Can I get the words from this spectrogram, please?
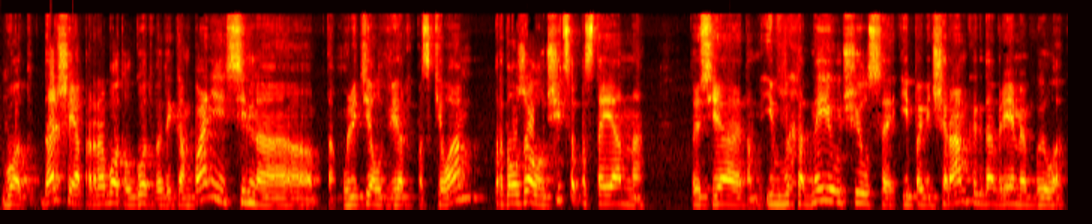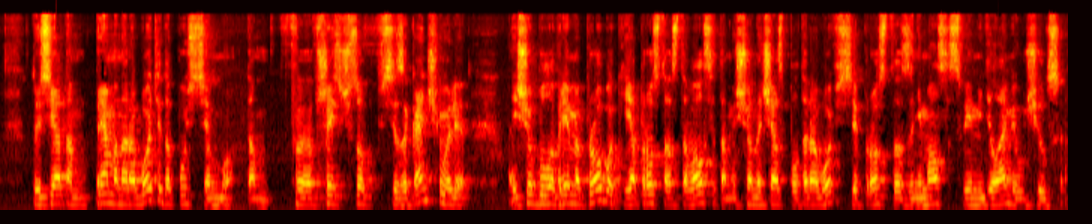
Вот. Дальше я проработал год в этой компании, сильно там, улетел вверх по скиллам, продолжал учиться постоянно. То есть я там и в выходные учился, и по вечерам, когда время было. То есть я там прямо на работе, допустим, там в 6 часов все заканчивали, а еще было время пробок, я просто оставался там еще на час-полтора в офисе, просто занимался своими делами, учился.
